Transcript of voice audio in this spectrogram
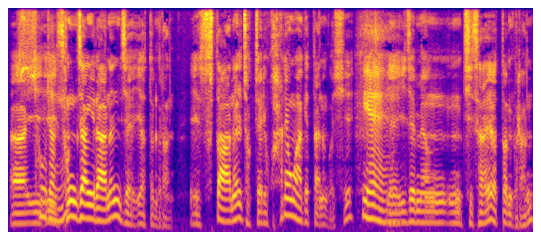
어, 이, 성장이? 이 성장이라는 이제 이 어떤 그런 이 수단을 적절히 활용하겠다는 것이 예. 예, 이재명 지사의 어떤 그런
